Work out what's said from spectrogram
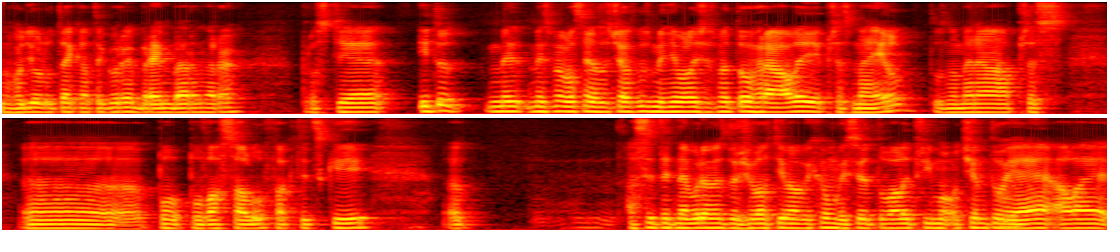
hodil do té kategorie Brainburner, prostě i to, my, my jsme vlastně na začátku zmiňovali, že jsme to hráli přes mail, to znamená přes uh, po, po vasalu fakticky. Uh, asi teď nebudeme zdržovat tím, abychom vysvětlovali přímo o čem to je, ale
